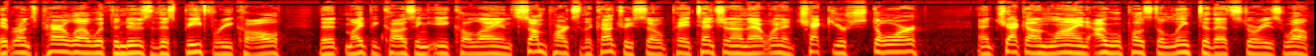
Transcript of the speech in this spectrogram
it runs parallel with the news of this beef recall that might be causing E. coli in some parts of the country. So pay attention on that one and check your store and check online. I will post a link to that story as well.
